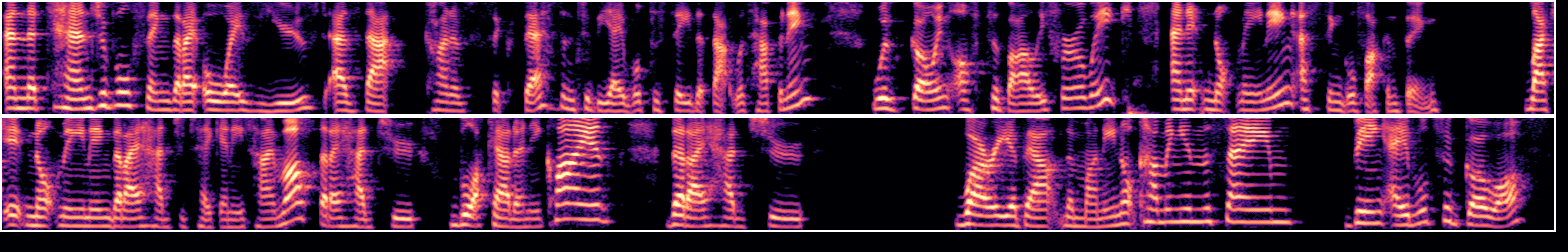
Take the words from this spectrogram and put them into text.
And the tangible thing that I always used as that kind of success and to be able to see that that was happening was going off to Bali for a week and it not meaning a single fucking thing like it not meaning that I had to take any time off, that I had to block out any clients, that I had to worry about the money not coming in the same, being able to go off,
